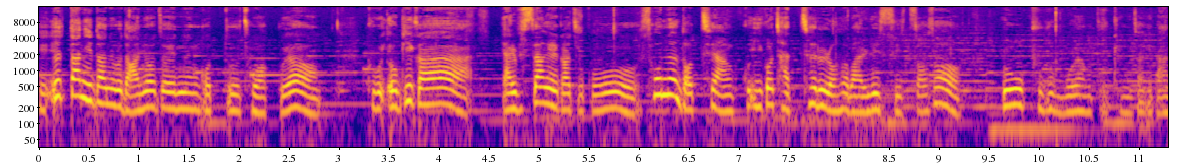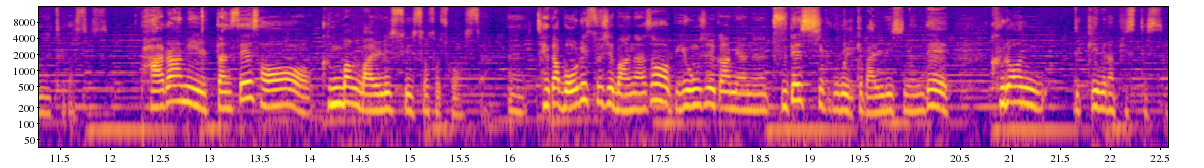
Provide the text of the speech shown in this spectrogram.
이렇게 1단, 2단으로 나뉘어져 있는 것도 좋았고요. 그리고 여기가 얇상해가지고 손을 넣지 않고 이거 자체를 넣어서 말릴 수 있어서 요 부분 모양도 굉장히 마음에 들었었어요. 바람이 일단 세서 금방 말릴 수 있어서 좋았어요. 네, 제가 머리숱이 많아서 미용실 가면은 두 대씩으로 이렇게 말리시는데 그런 느낌이랑 비슷했어요.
